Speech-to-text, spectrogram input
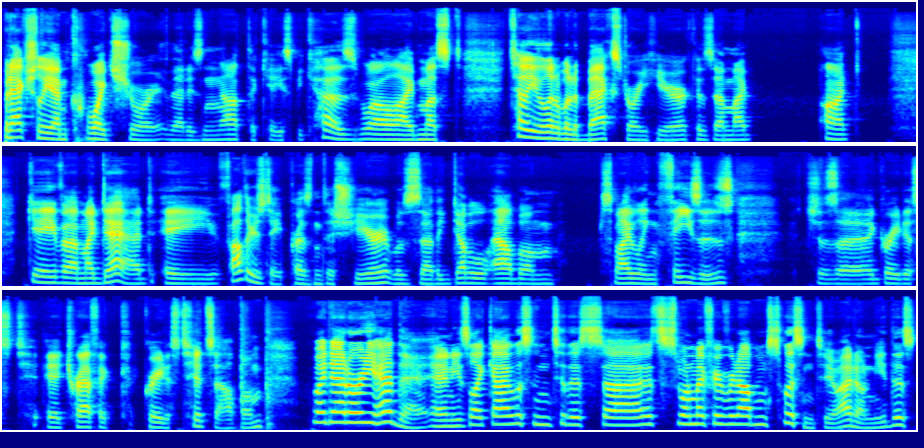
But actually, I'm quite sure that is not the case because, well, I must tell you a little bit of backstory here because uh, my aunt gave uh, my dad a Father's Day present this year. It was uh, the double album Smiling Phases which is a greatest a traffic greatest hits album. My dad already had that and he's like i listened to this uh it's one of my favorite albums to listen to. I don't need this.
